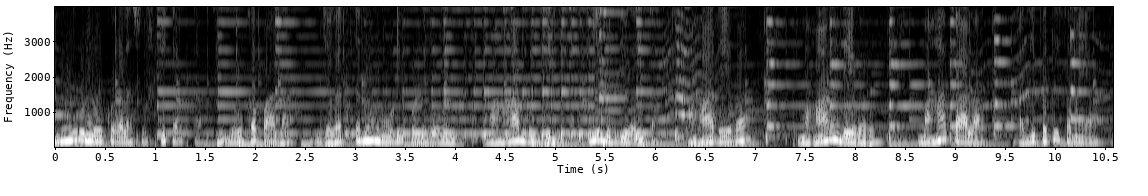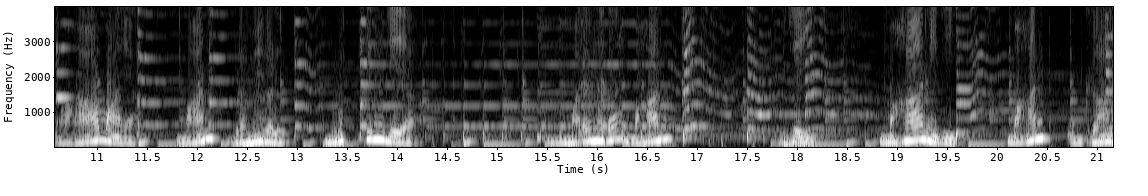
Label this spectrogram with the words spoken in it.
ಮೂರು ಲೋಕಗಳ ಸೃಷ್ಟಿಕರ್ತ, ಲೋಕಪಾಲ, ಜಗತ್ತನ್ನು ನೋಡಿಕೊಳ್ಳುವವನು ಮಹಾಬುದ್ಧಿ, ಈ ಬುದ್ಧಿವಂತ ಮಹಾದೇವ, ಮಹಾನ್ ದೇವರು, ಮಹಾಕಾಲ, ಅಧಿಪತಿ ಸಮಯ, ಮಹಾಮಾಯ, ಮಾನ್ ಭ್ರಮೆಗಳು, ಮೃತ್ಯುಂಜಯ, ಮರಣದ ಮಹಾನ್ ವಿಜಯಿ, ಮಹಾನಿಧಿ, ಮಹಾನ್ ಉಗ್ರಾಣ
